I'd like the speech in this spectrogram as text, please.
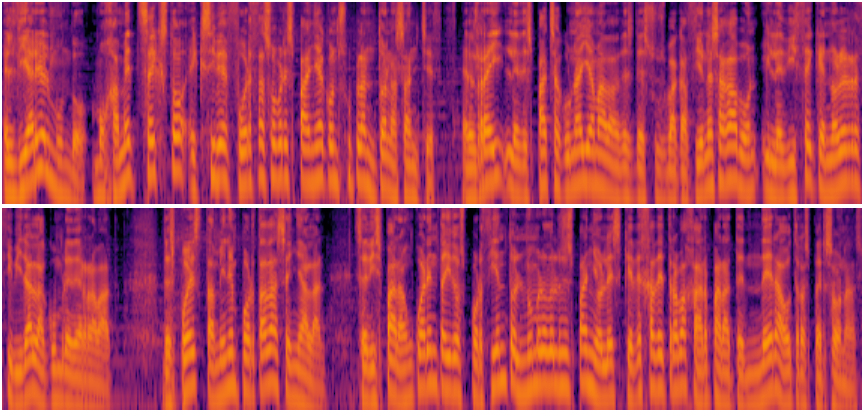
El diario El Mundo. Mohamed VI exhibe fuerza sobre España con su plantón a Sánchez. El rey le despacha con una llamada desde sus vacaciones a Gabón y le dice que no le recibirá la cumbre de Rabat. Después, también en portada señalan, se dispara un 42% el número de los españoles que deja de trabajar para atender a otras personas.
